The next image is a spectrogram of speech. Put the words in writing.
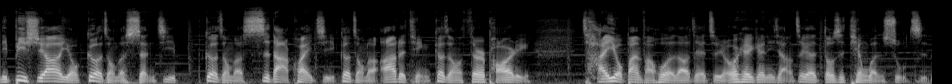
你必须要有各种的审计、各种的四大会计、各种的 auditing、各种的 third party，才有办法获得到这些资源。我可以跟你讲，这个都是天文数字的。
